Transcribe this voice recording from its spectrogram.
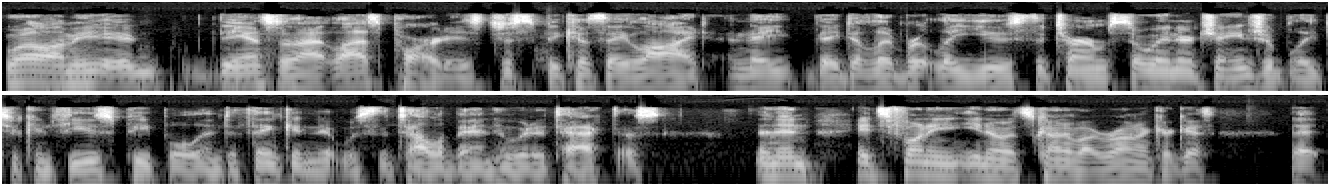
Well, I mean, the answer to that last part is just because they lied and they they deliberately used the term so interchangeably to confuse people into thinking it was the Taliban who had attacked us. And then it's funny, you know, it's kind of ironic, I guess, that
